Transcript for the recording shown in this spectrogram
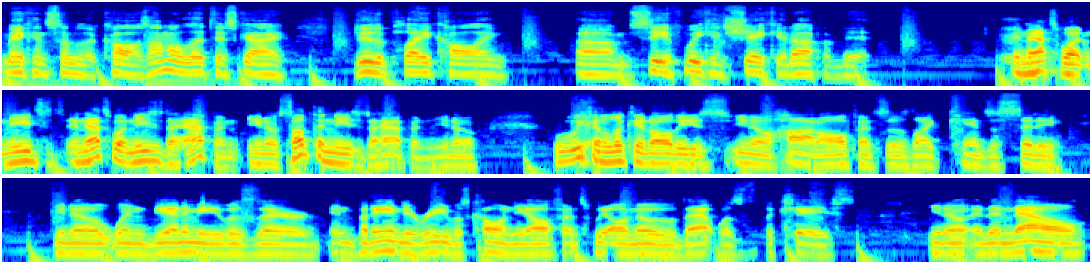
making some of the calls. I'm gonna let this guy do the play calling, um, see if we can shake it up a bit." and that's what needs and that's what needs to happen you know something needs to happen you know we Yeah. can look at all these you know hot offenses like kansas city you know when Bieniemy was there and but andy reid was calling the offense we all know that was the case you know and then now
